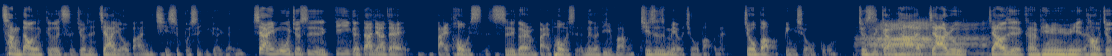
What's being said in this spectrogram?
唱到的歌词就是“加油吧，你其实不是一个人”。下一幕就是第一个大家在摆 pose，十个人摆 pose 那个地方，其实是没有酒保的，九保病休过。就是刚他加入加入这可能拼拼拼，然后就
